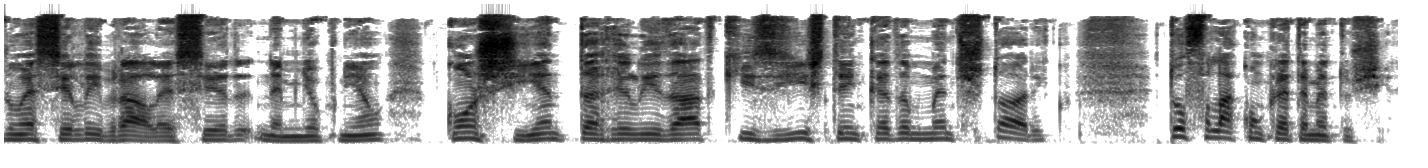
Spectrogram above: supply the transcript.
não é ser liberal, é ser, na minha opinião, consciente da realidade que existe em cada momento histórico. Estou a falar concretamente do uh,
